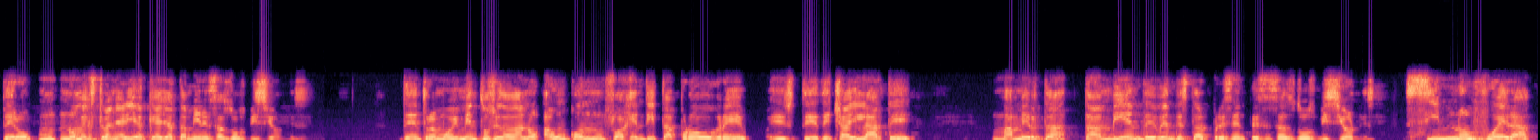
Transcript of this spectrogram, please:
pero no me extrañaría que haya también esas dos visiones. Dentro del movimiento ciudadano, aún con su agendita progre, este, de chai latte, mamerta, también deben de estar presentes esas dos visiones. Si no fuera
